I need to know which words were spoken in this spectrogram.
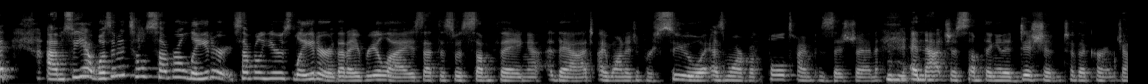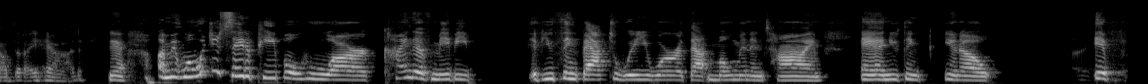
it. Um, so yeah, it wasn't until several later, several years later that I realized that this was something that I wanted to pursue as more of a full-time position mm-hmm. and not just something in addition to the current job that I had. Yeah. I mean, what would you say to people who are kind of maybe if you think back to where you were at that moment in time and you think you know if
